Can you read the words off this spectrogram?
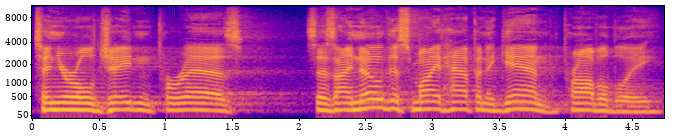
10 year old Jaden Perez says, I know this might happen again, probably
